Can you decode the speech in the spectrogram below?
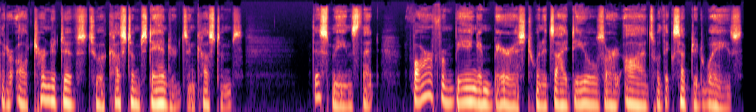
that are alternatives to accustomed standards and customs. This means that far from being embarrassed when its ideals are at odds with accepted ways,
